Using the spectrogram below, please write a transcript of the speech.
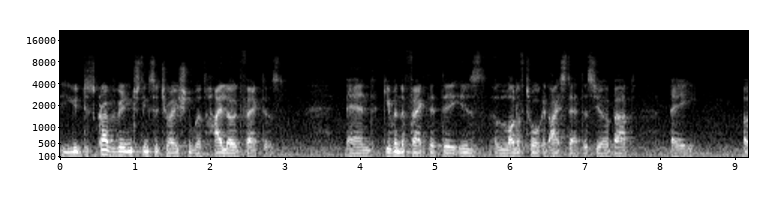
you describe a very interesting situation with high load factors. And given the fact that there is a lot of talk at ISTAT this year about a, a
